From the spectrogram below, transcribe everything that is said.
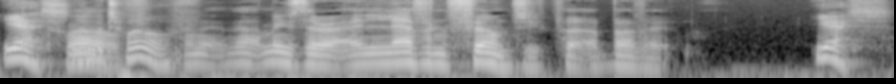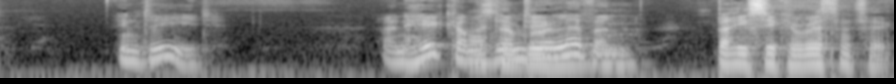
Yes, number twelve. And that means there are eleven films you've put above it. Yes, indeed. And here comes I can number do- eleven. Basic arithmetic.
